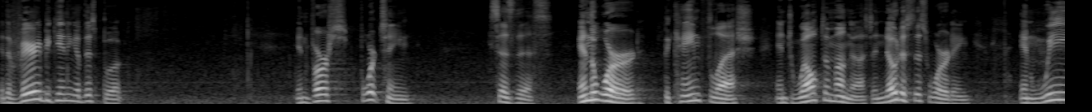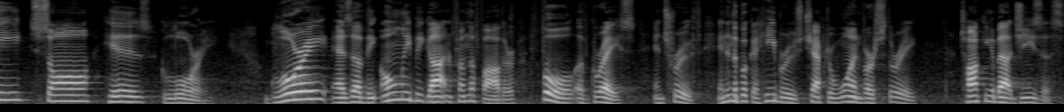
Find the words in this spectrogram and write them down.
in the very beginning of this book, in verse 14, he says this And the Word became flesh and dwelt among us. And notice this wording, and we saw his glory. Glory as of the only begotten from the Father, full of grace and truth. And in the book of Hebrews, chapter 1, verse 3, talking about Jesus,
